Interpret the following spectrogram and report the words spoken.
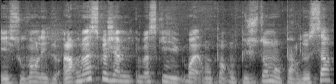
Et souvent les deux. Alors moi, ce que j'aime, parce qu'on on, par- on- justement on parle de ça,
